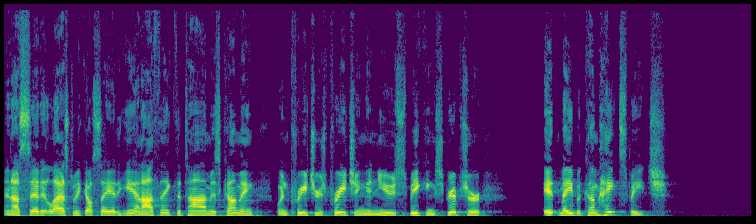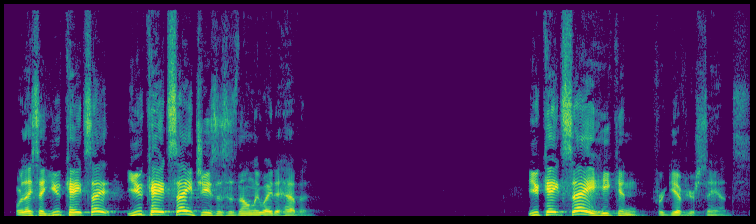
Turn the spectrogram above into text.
And I said it last week, I'll say it again. I think the time is coming when preachers preaching and you speaking scripture, it may become hate speech. Where they say, you can't say, you can't say Jesus is the only way to heaven. You can't say he can forgive your sins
